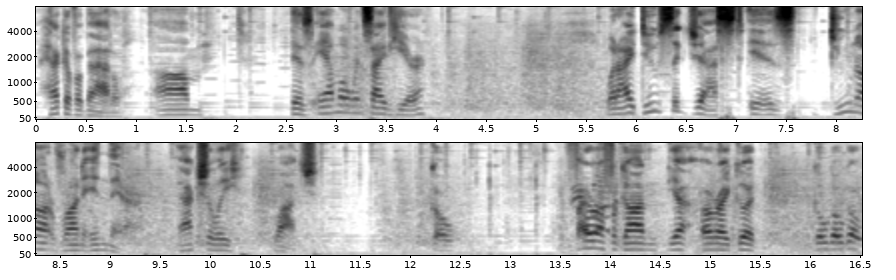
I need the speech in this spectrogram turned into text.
Heck of a battle. Um, there's ammo inside here. What I do suggest is do not run in there. Actually, watch. Go. Fire off a gun. Yeah, alright, good. Go, go, go.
